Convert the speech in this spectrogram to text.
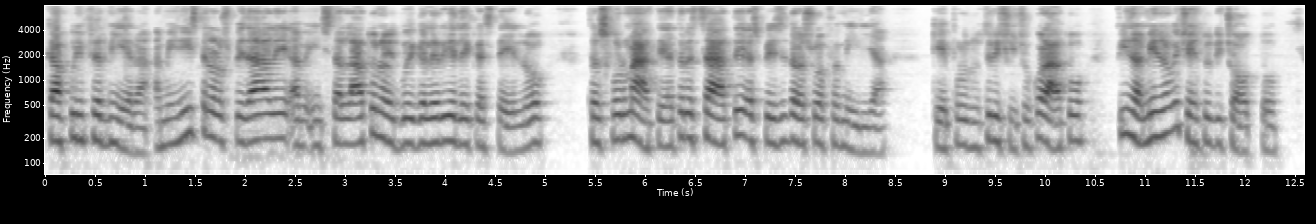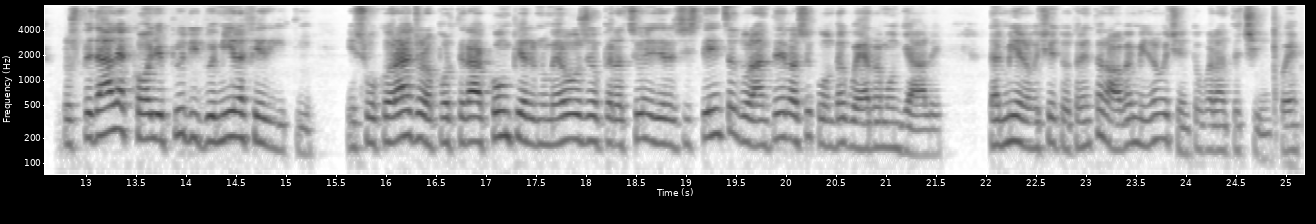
capo infermiera, amministra l'ospedale installato nelle due gallerie del castello, trasformate e attrezzate a spese della sua famiglia che è produttrice di cioccolato, fino al 1918. L'ospedale accoglie più di 2000 feriti. Il suo coraggio la porterà a compiere numerose operazioni di resistenza durante la Seconda Guerra Mondiale, dal 1939 al 1945.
